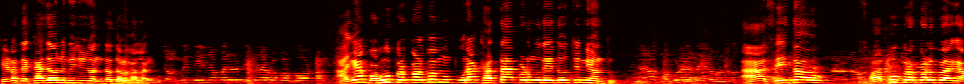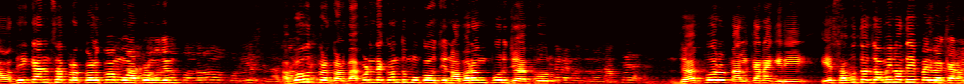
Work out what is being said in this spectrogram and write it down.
সেটা দেখা যাওনি বিজু জনতা দল বালা আজ্ঞা বহু প্রকল্প মু পুরা খাতা আপনার দিয়ে দেছি নিয়ন্তু হ্যাঁ সেই তো সবু প্রকল্প আজ্ঞা অধিকাংশ প্রকল্প মু আপনার বহুত প্রকল্প আপনার দেখুন মু কৌছি নবরঙ্গপুর জয়পুর ଜୟପୁର ମାଲକାନଗିରି ଏ ସବୁ ତ ଜମି ନ ଦେଇପାରିବା କାରଣ।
